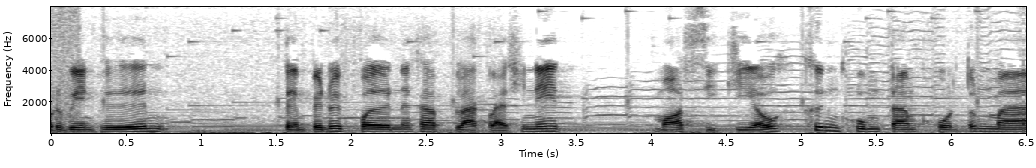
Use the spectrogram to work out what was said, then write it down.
บริเวณพื้น เต็มไปด้วยเฟิร์นนะครับ หลากหลายชนิด มอสสีเขียวขึ้นคลุมตามโคนต้นไม้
